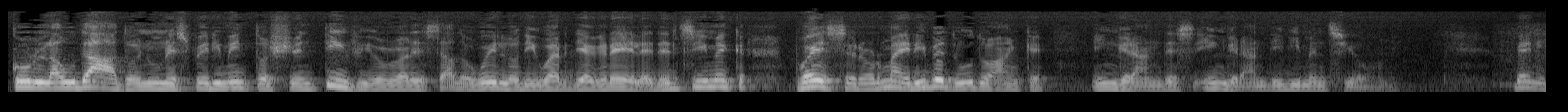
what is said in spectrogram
collaudato in un esperimento scientifico quale è stato quello di Guardiagrele del SIMEC, può essere ormai ripetuto anche in, grande, in grandi dimensioni. Bene,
